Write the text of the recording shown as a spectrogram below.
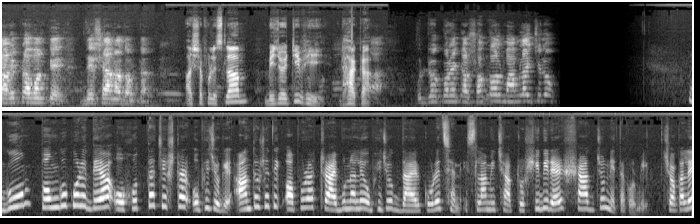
তারেক রহমানকে দেশে আনা দরকার। আশরাফুল ইসলাম বিজয় টিভি ঢাকা। উইথড্র করে সকল মামলাই ছিল। গুম, পঙ্গু করে দেয়া ও হত্যা চেষ্টার অভিযোগে আন্তর্জাতিক অপরাধ ট্রাইব্যুনালে অভিযোগ দায়ের করেছেন ইসলামী ছাত্র শিবিরের সাতজন নেতাকর্মী। সকালে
